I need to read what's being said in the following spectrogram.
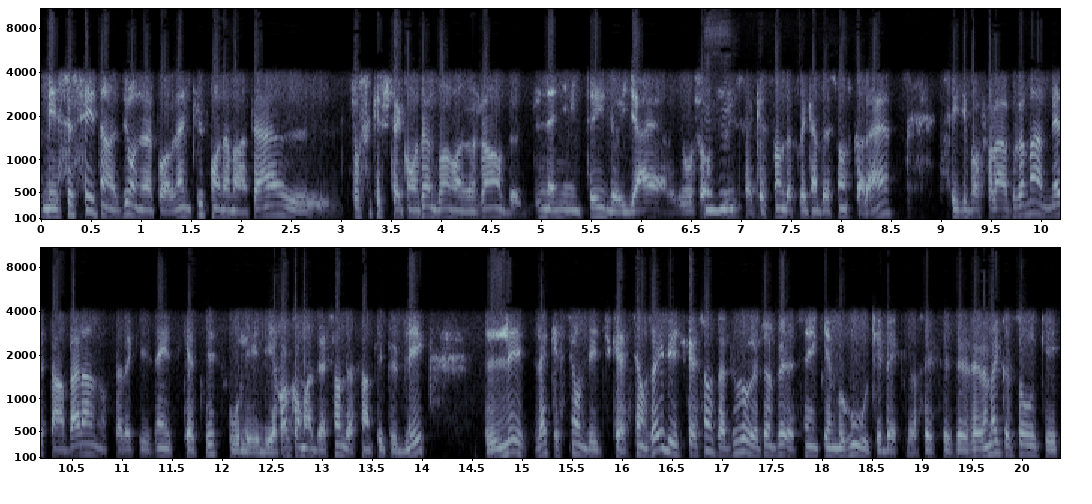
Mais ceci étant dit, on a un problème plus fondamental. C'est pour ça que j'étais content de voir un genre d'unanimité hier et aujourd'hui mm-hmm. sur la question de la fréquentation scolaire. C'est qu'il va falloir vraiment mettre en balance avec les indicatifs ou les, recommandations de la santé publique les, la question de l'éducation. Vous savez, l'éducation, ça a toujours été un peu la cinquième roue au Québec. C'est vraiment quelque chose qui est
